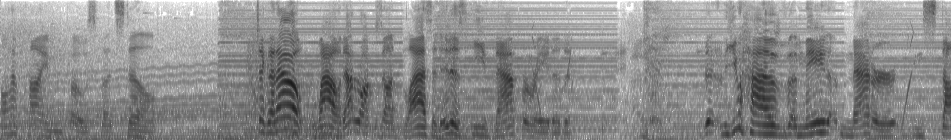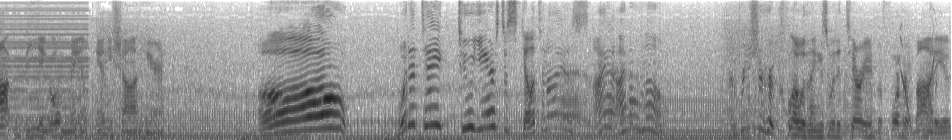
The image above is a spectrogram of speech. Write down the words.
I'll have time in post, but still. Check that out! Wow, that rock is not blasted. It is evaporated. you have made matter stop being. Oh man, panty shot here. Oh! Would it take two years to skeletonize? I, I don't know. I'm pretty sure her clothings would deteriorate before her body.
